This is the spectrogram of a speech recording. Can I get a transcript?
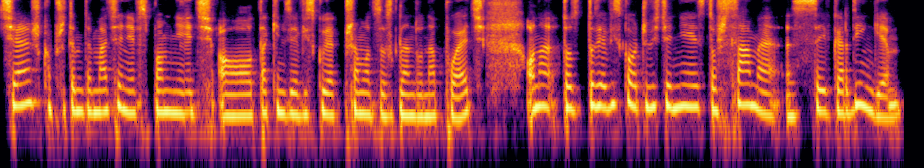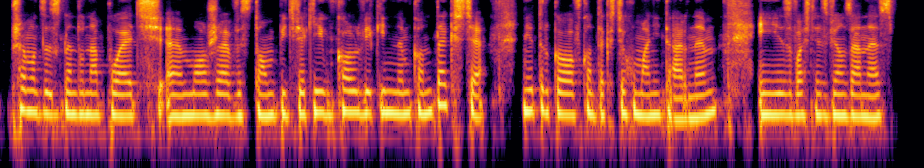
ciężko przy tym temacie nie wspomnieć o takim zjawisku jak przemoc ze względu na płeć. Ona, to, to zjawisko oczywiście nie jest tożsame z safeguardingiem. Przemoc ze względu na płeć e, może wystąpić w jakimkolwiek innym kontekście, nie tylko w kontekście humanitarnym i jest właśnie związane z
